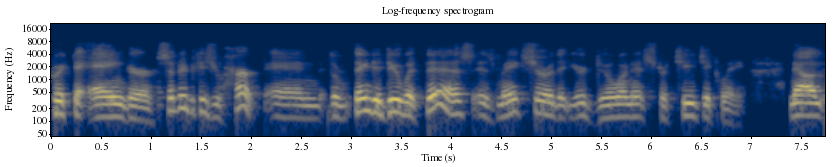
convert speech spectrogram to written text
quick to anger, simply because you hurt. And the thing to do with this is make sure that you're doing it strategically. Now,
